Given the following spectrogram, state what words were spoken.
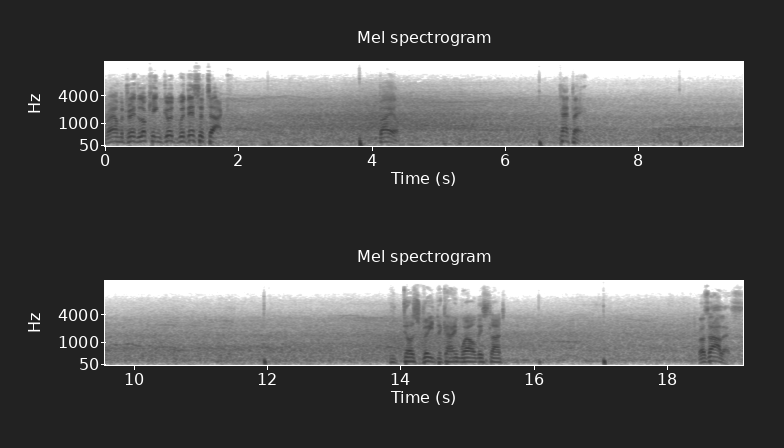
Real Madrid looking good with this attack. Bale. Pepe. He does read the game well, this lad. Rosales.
